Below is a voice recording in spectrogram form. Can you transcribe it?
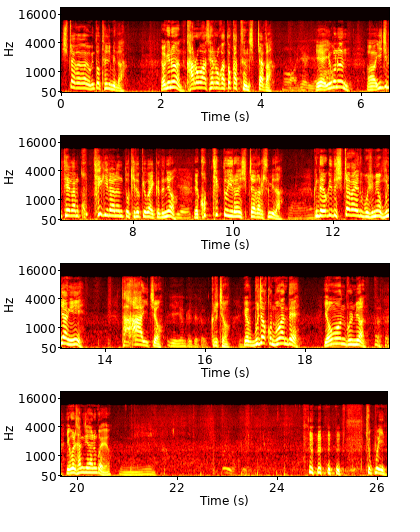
십자가가 여긴 또 틀립니다. 여기는 가로와 세로가 똑같은 십자가. 어, 예, 예. 예, 이거는 어, 이집트에 가면 콥틱이라는 또 기독교가 있거든요. 예. 예, 콥틱도 이런 십자가를 씁니다. 어. 근데 여기도 십자가에도 보시면 문양이 다 있죠. 예, 연결되도록. 그렇죠. 그러니까 무조건 무한대, 영원 불면 이걸 상징하는 거예요. 음. 죽부인.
